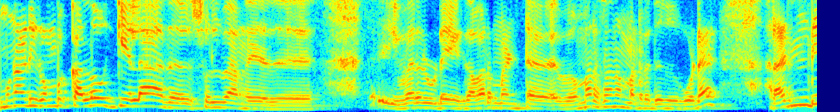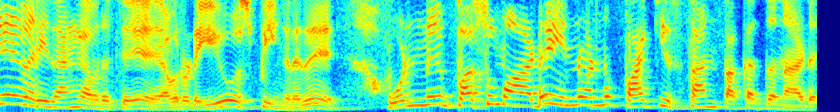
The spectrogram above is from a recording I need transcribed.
முன்னாடி ரொம்ப கலோக்கியலாக அதை சொல்லுவாங்க. இது இவருடைய கவர்மெண்ட்டை விமர்சனம் பண்ணுறதுக்கு கூட ரெண்டே வரி தாங்க அவருக்கு. அவருடைய யூஎஸ்பிங்கிறது ஒன்று பசுமாடு இன்னொன்று பாகிஸ்தான் பக்கத்து நாடு.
